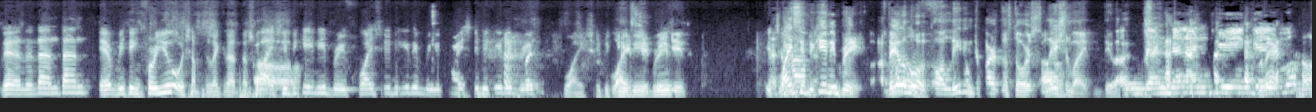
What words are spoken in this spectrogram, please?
dan, dan, everything for you or something like that. That's YC Oo. Bikini Brief, YC Bikini Brief, YC Bikini Brief, YC Bikini YC Brief. Bikini. It's YC a- Bikini Brief. Available at all leading department stores Oh. nationwide. Di ba? Ang ganda ng jingle mo.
